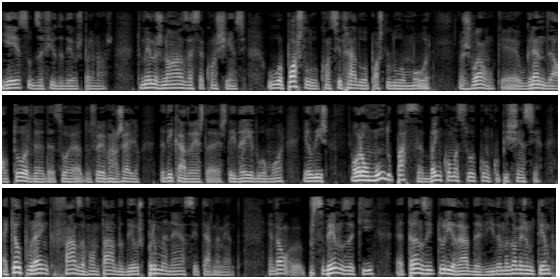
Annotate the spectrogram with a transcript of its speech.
E é esse o desafio de Deus para nós. Tomemos nós essa consciência. O apóstolo, considerado o apóstolo do amor, João, que é o grande autor da, da sua, do seu evangelho dedicado a esta, esta ideia do amor, ele diz, Ora, o mundo passa, bem como a sua concupiscência. Aquele, porém, que faz a vontade de Deus permanece eternamente. Então, percebemos aqui a transitoriedade da vida, mas ao mesmo tempo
